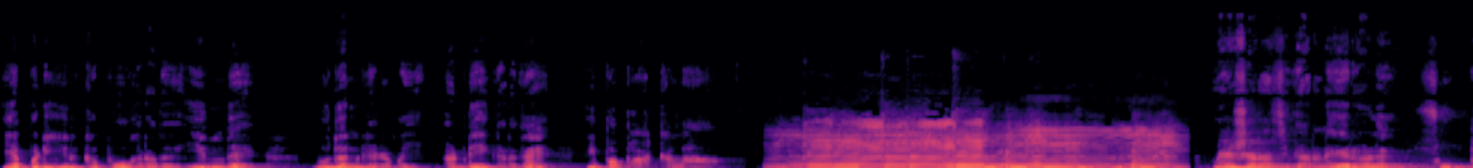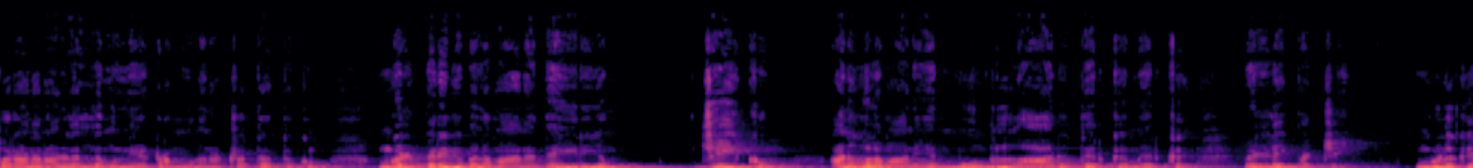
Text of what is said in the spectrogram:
எப்படி இருக்க போகிறது? இந்த புதன்கிழமை அப்படிங்கிறத இப்போ பார்க்கலாம். மேஷராசிக்கார நேயர்களே சூப்பரான நாள் நல்ல முன்னேற்றம் மூணு நட்சத்திரத்துக்கும் உங்கள் பிறவி பலமான தைரியம் ஜெயிக்கும். அனுகூலமான எண் மூன்று ஆறு தெற்கு மேற்கு வெள்ளை பச்சை. உங்களுக்கு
